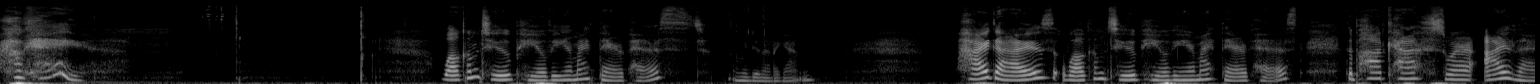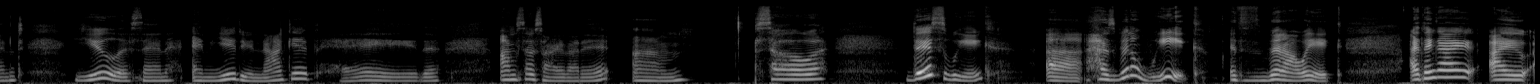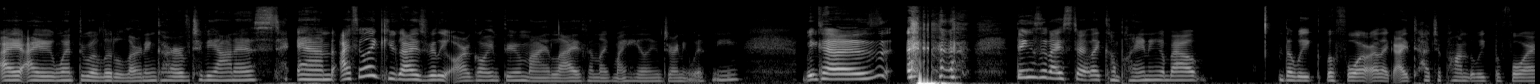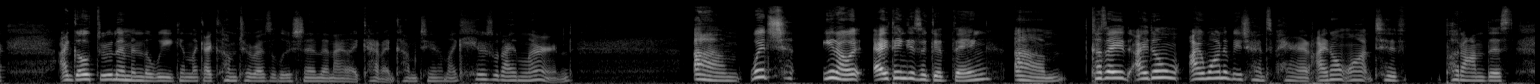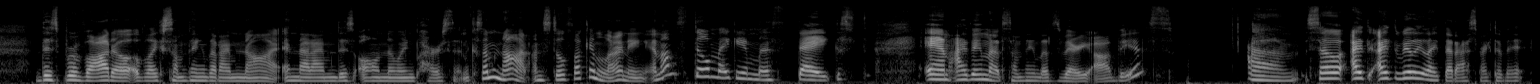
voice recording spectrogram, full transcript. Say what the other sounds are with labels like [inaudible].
Okay. Welcome to POV and my therapist. Let me do that again. Hi, guys. Welcome to POV and my therapist, the podcast where I vent, you listen, and you do not get paid. I'm so sorry about it. Um, so this week uh, has been a week. It's been a week. I think I, I I I went through a little learning curve to be honest, and I feel like you guys really are going through my life and like my healing journey with me because [laughs] things that I start like complaining about the week before or like I touch upon the week before, I go through them in the week and like I come to a resolution and then I like kind of come to and I'm like here's what I learned. Um which you know, I think is a good thing. Um because I I don't I want to be transparent. I don't want to put on this this bravado of like something that I'm not and that I'm this all-knowing person because I'm not. I'm still fucking learning and I'm still making mistakes. And I think that's something that's very obvious. Um so I I really like that aspect of it.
